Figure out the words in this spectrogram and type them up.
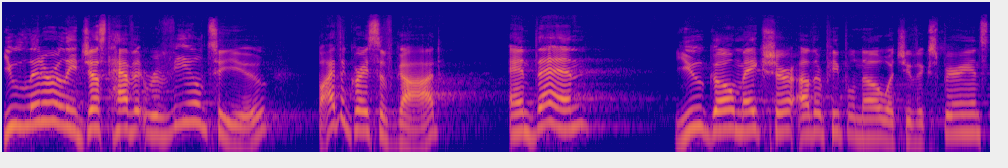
You literally just have it revealed to you by the grace of God and then you go make sure other people know what you've experienced,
